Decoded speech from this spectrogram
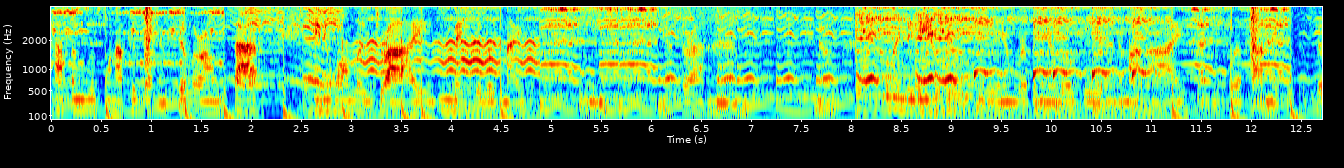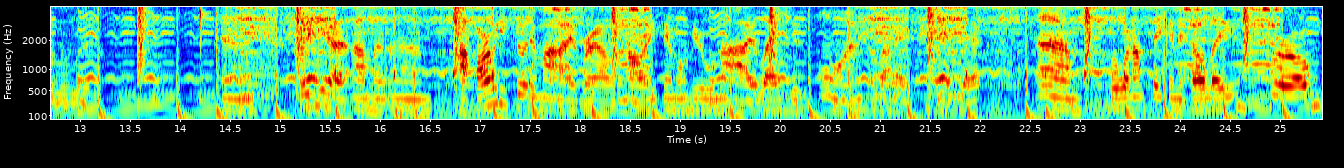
popping look when I put that concealer on top, and it won't look dry. It makes it look nice already filled in my eyebrows and I already came on here with my eyelashes on because I had did that. Um, but when I'm taking the LA Girl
